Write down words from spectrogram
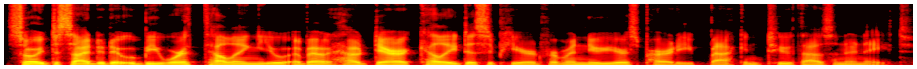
So I decided it would be worth telling you about how Derek Kelly disappeared from a New Year's party back in 2008.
